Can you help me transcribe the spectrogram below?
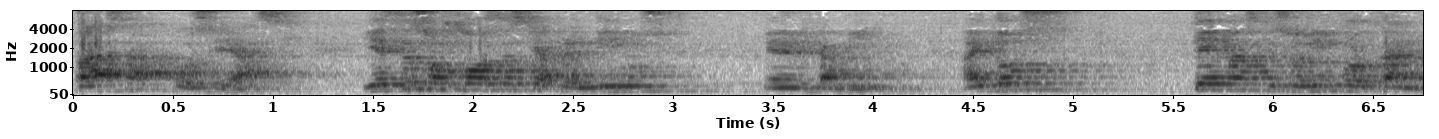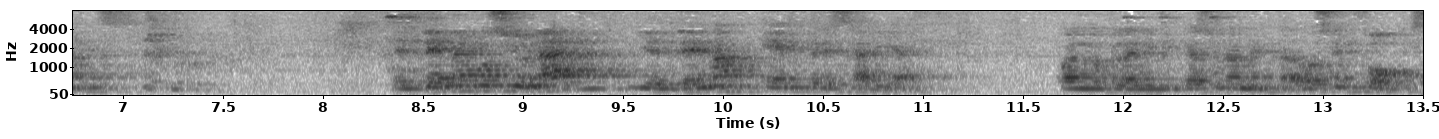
Pasa o se hace. Y estas son cosas que aprendimos en el camino. Hay dos temas que son importantes. El tema emocional y el tema empresarial. Cuando planificas una meta, dos enfoques.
